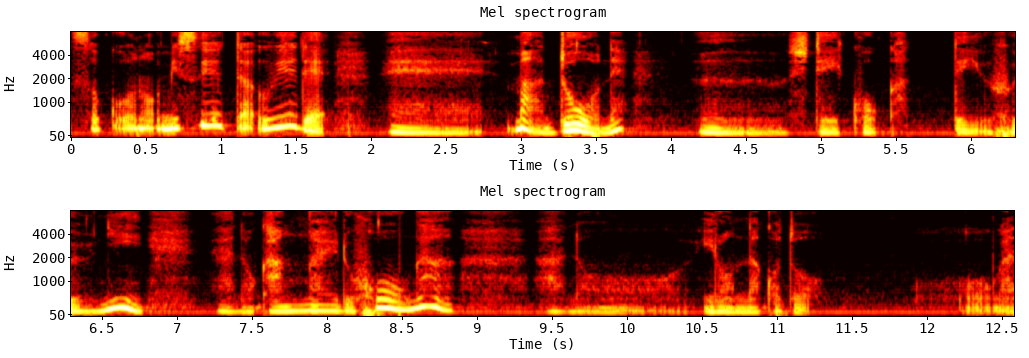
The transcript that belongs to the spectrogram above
そこの見据えた上で、えー、まあどうね、うん、していこうかっていうふうにあの考える方があのいろんなことが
